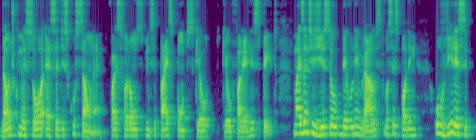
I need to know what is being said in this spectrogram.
da onde começou essa discussão, né? Quais foram os principais pontos que eu, que eu falei a respeito. Mas antes disso, eu devo lembrá-los que vocês podem ouvir esse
